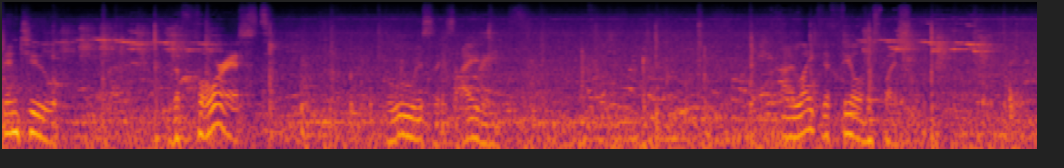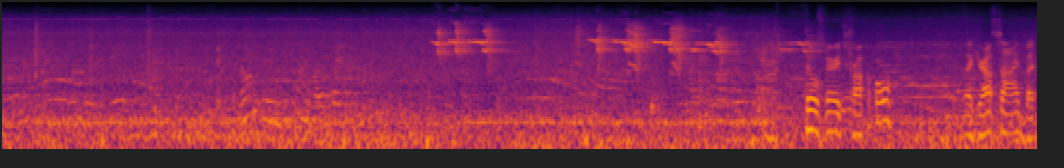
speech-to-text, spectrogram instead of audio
into The forest. Ooh, it's exciting. I like the feel of this place. Feels very tropical, like you're outside, but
